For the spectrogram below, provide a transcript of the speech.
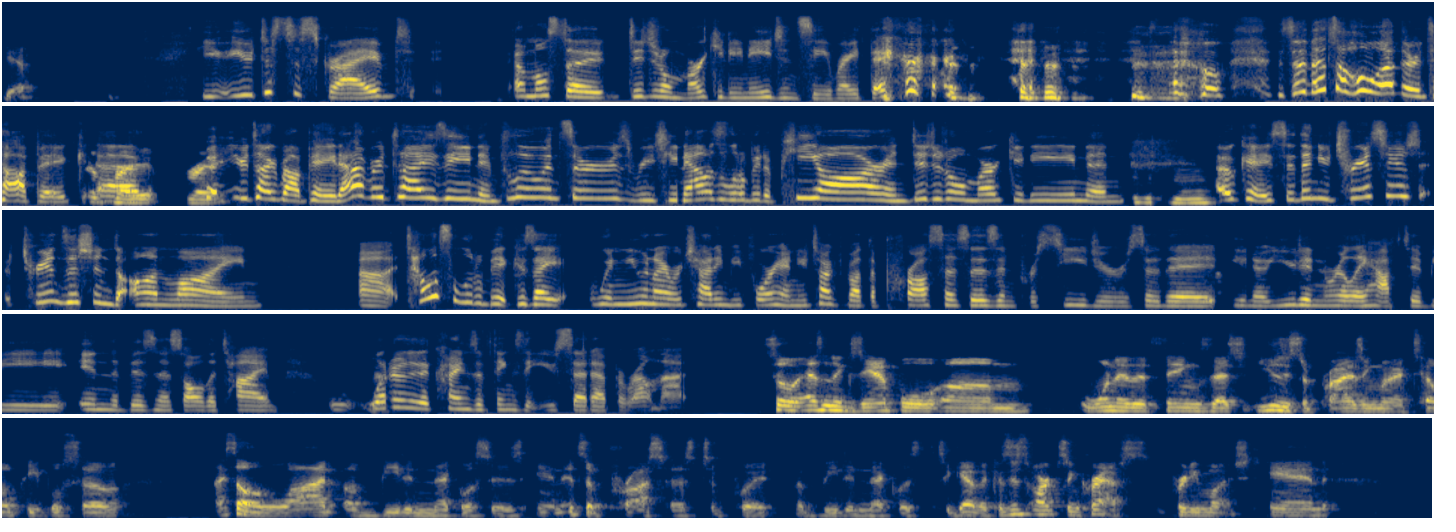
yeah. You you just described almost a digital marketing agency right there. so, so that's a whole other topic. Right, uh, right. You're talking about paid advertising, influencers, reaching out, is a little bit of PR and digital marketing, and mm-hmm. okay. So then you trans- transitioned online uh, tell us a little bit because I, when you and I were chatting beforehand, you talked about the processes and procedures so that you know you didn't really have to be in the business all the time. What are the kinds of things that you set up around that? So, as an example, um, one of the things that's usually surprising when I tell people, so I sell a lot of beaded necklaces, and it's a process to put a beaded necklace together because it's arts and crafts pretty much. And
